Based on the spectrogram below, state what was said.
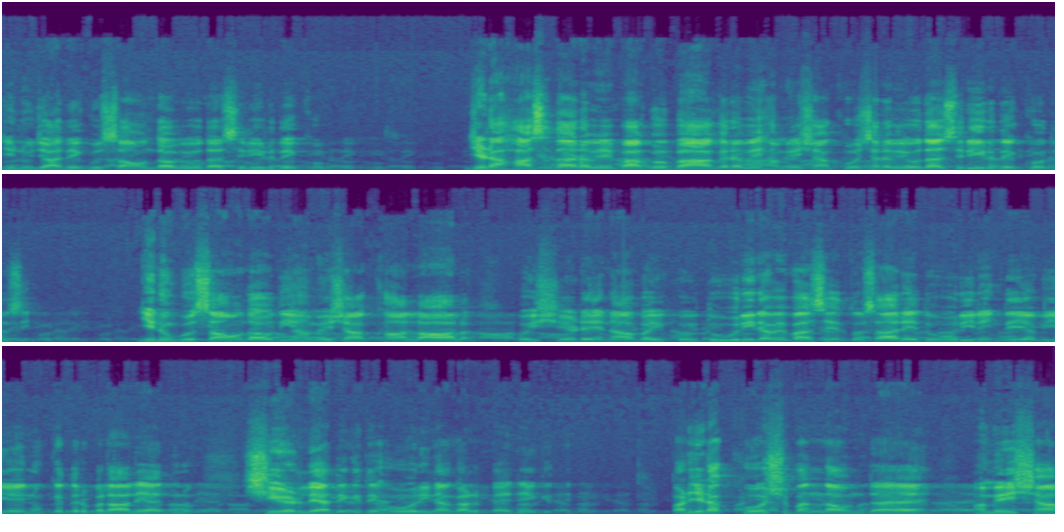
ਜਿਹਨੂੰ ਜ਼ਿਆਦਾ ਗੁੱਸਾ ਆਉਂਦਾ ਹੋਵੇ, ਉਹਦਾ ਸਰੀਰ ਦੇਖੋ। ਜਿਹੜਾ ਹੱਸਦਾ ਰਵੇ, ਬਾਗੋ ਬਾਗ ਰਵੇ, ਹਮੇਸ਼ਾ ਖੁਸ਼ ਰਵੇ, ਉਹਦਾ ਸਰੀਰ ਦੇਖੋ ਤੁਸੀਂ। ਜਿਹਨੂੰ ਗੁੱਸਾ ਆਉਂਦਾ, ਉਹਦੀਆਂ ਹਮੇਸ਼ਾ ਅੱਖਾਂ ਲਾਲ, ਕੋਈ ਛੇੜੇ ਨਾ ਬਈ, ਕੋਈ ਦੂਰ ਹੀ ਰਵੇ ਬਸ, ਇਹ ਤੋਂ ਸਾਰੇ ਦੂਰ ਹੀ ਰਹਿੰਦੇ ਆ ਵੀ ਇਹਨੂੰ ਕਿੱਧਰ ਬੁਲਾ ਲਿਆ, ਇਹਨੂੰ ਛੇੜ ਲਿਆ ਤੇ ਕਿਤੇ ਹੋਰ ਹੀ ਨਾ ਗੱਲ ਪੈ ਜਾਏ ਕਿਤੇ। ਪਰ ਜਿਹੜਾ ਖੁਸ਼ ਬੰਦਾ ਹੁੰਦਾ ਹੈ, ਹਮੇਸ਼ਾ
